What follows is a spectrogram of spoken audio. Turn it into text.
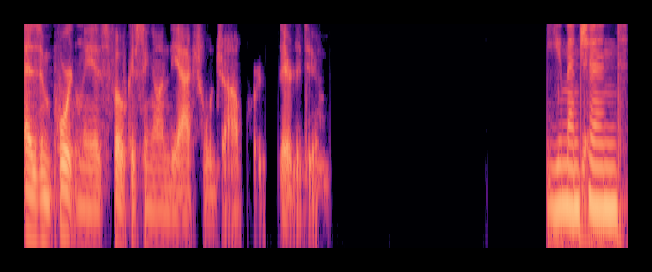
as importantly as focusing on the actual job we're there to do you mentioned,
